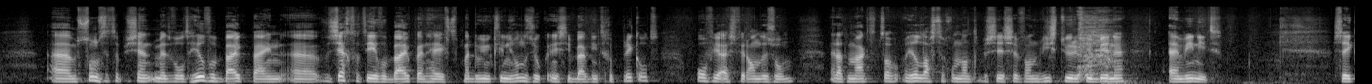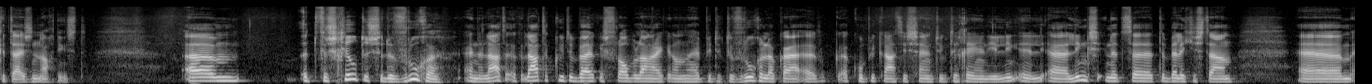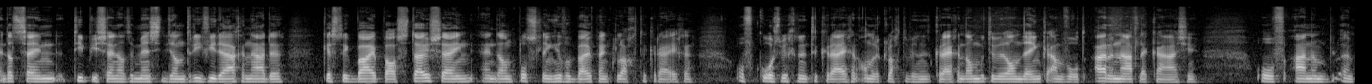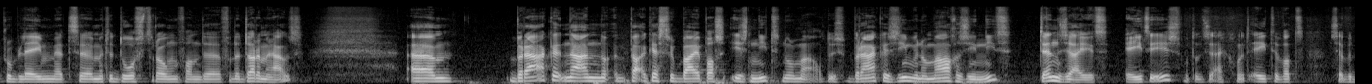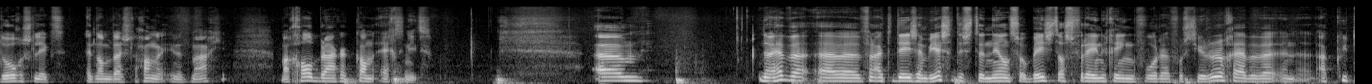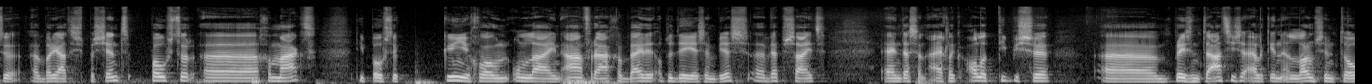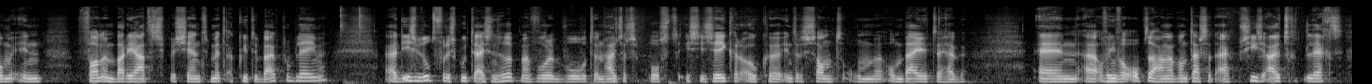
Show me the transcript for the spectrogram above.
Um, soms zit de patiënt met bijvoorbeeld heel veel buikpijn, uh, zegt dat hij heel veel buikpijn heeft, maar doe je een klinisch onderzoek en is die buik niet geprikkeld, of juist weer andersom. En dat maakt het toch heel lastig om dan te beslissen van wie stuur ik nu binnen en wie niet. Zeker tijdens een nachtdienst. Um, het verschil tussen de vroege en de late, late acute buik is vooral belangrijk. En dan heb je natuurlijk de vroege uh, complicaties zijn natuurlijk degene die link, uh, links in het tabelletje staan. Um, en dat zijn typisch zijn dat de mensen die dan drie, vier dagen na de gastric bypass thuis zijn en dan plotseling heel veel buikpijnklachten krijgen. Of koorts beginnen te krijgen en andere klachten beginnen te krijgen. En dan moeten we dan denken aan bijvoorbeeld adenaatlekkage of aan een, een probleem met, met de doorstroom van de, van de darminhoud. Um, braken na een gastric bypass is niet normaal. Dus braken zien we normaal gezien niet, tenzij het eten is. Want dat is eigenlijk gewoon het eten wat ze hebben doorgeslikt en dan blijft hangen in het maagje. Maar galbraken kan echt niet. Um, nou hebben we uh, vanuit de DSMBS, dat is de Nederlandse Obesitasvereniging voor, uh, voor chirurgen, hebben we een acute uh, bariatrische patiënt poster gemaakt. Die poster kun je gewoon online aanvragen bij de, op de DSMBS-website. Eh, en daar staan eigenlijk alle typische uh, presentaties eigenlijk in alarmsymptomen in van een bariatrische patiënt met acute buikproblemen. Uh, die is bedoeld voor de spoedeisende hulp, maar voor bijvoorbeeld een huisartsenpost is die zeker ook uh, interessant om, uh, om bij je te hebben. En, of in ieder geval op te hangen, want daar staat eigenlijk precies uitgelegd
